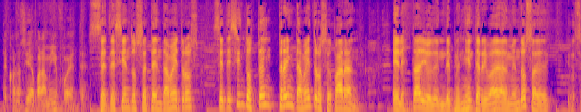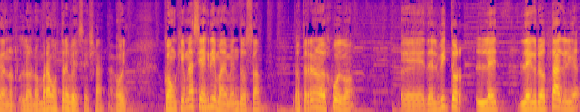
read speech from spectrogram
desconocida para mí fue este. 770 metros, 730 metros separan el estadio de Independiente Rivadavia de Mendoza, de- o sea, lo nombramos tres veces ya hoy, con Gimnasia Esgrima de Mendoza, los terrenos de juego eh, del Víctor Le- Legrotaglia,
